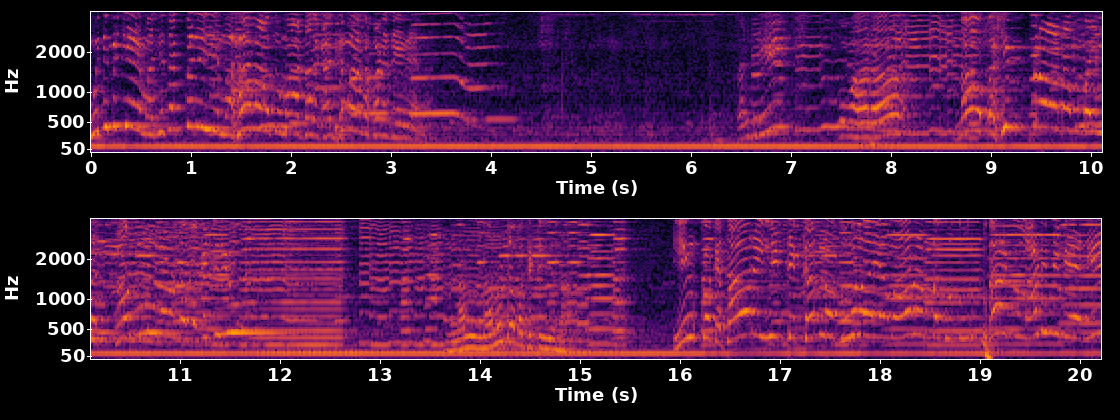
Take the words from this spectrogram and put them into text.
ముదిమిచే మతి తప్పిన ఈ మహారాజు మాటలకు అభిమాన కుమారా నా బహిప్రాణమైన కర్ణులనుట ఒకటి నన్ననుట ఒకటి ఇంకొకసారి ఇట్టి కర్ణ శూలాయమానందకు దుర్భాటలాడితివేని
